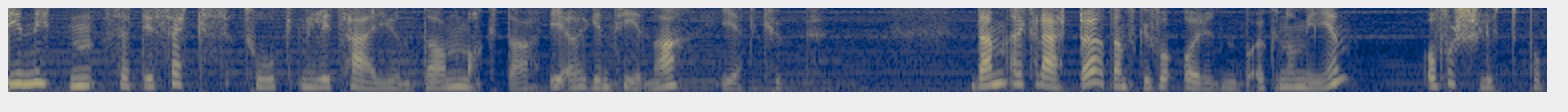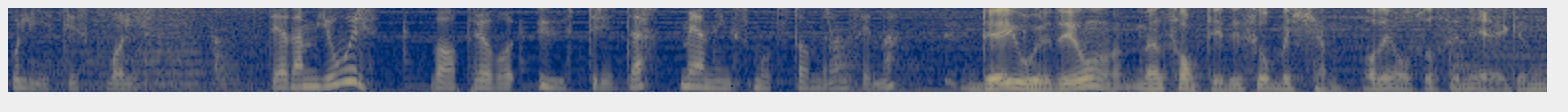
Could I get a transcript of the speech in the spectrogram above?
I 1976 tok militærjuntaen makta i Argentina i et kupp. De erklærte at de skulle få orden på økonomien og få slutt på politisk vold. Det de gjorde, var å prøve å utrydde meningsmotstanderne sine. Det gjorde de jo, men samtidig så bekjempa de også sin egen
